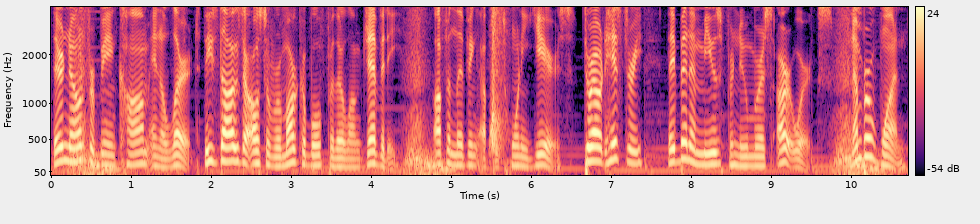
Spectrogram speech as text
They're known for being calm and alert. These dogs are also remarkable for their longevity, often living up to 20 years. Throughout history, they've been a muse for numerous artworks. Number 1.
